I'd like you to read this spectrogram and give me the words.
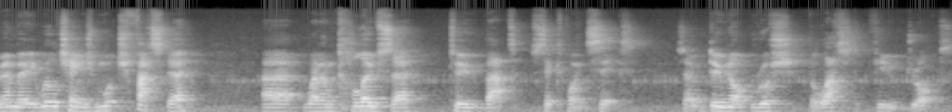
Remember, it will change much faster uh, when I'm closer to that 6.6. So do not rush the last few drops.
